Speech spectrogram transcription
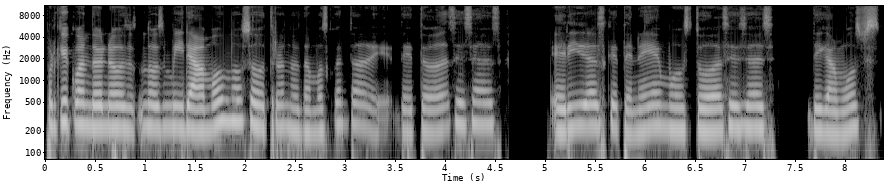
Porque cuando nos, nos miramos nosotros nos damos cuenta de, de, todas esas heridas que tenemos, todas esas, digamos,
